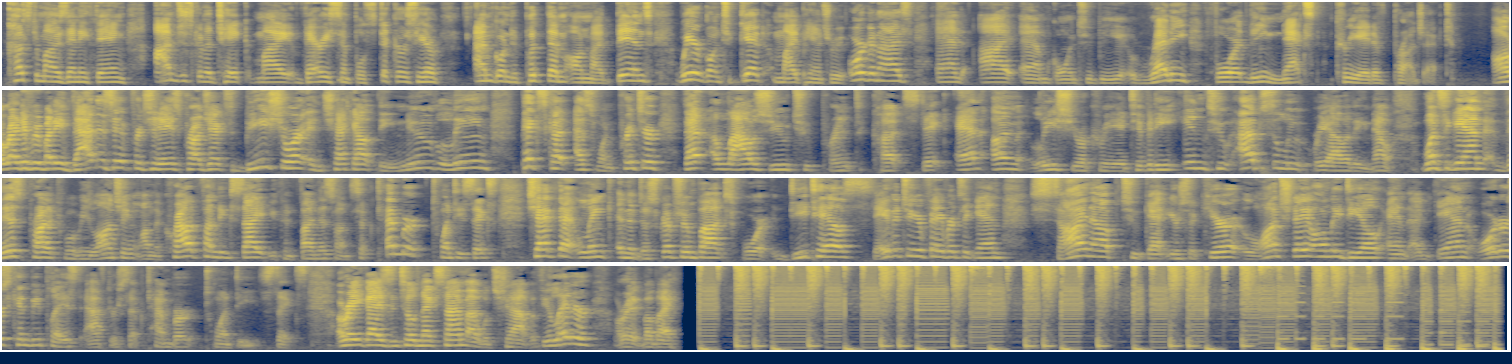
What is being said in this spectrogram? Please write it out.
customize anything. I'm just going to take my very simple stickers here I'm going to put them on my bins. We are going to get my pantry organized and I am going to be ready for the next creative project. All right, everybody, that is it for today's projects. Be sure and check out the new Liene PixCut S1 printer that allows you to print, cut, stick, and unleash your creativity into absolute reality. Now, once again, this product will be launching on the crowdfunding site. You can find this on September 26th. Check that link in the description box for details. Save it to your favorites again. Sign up to get your secure launch day only deal. And again, orders can be placed after September 26th. All right, guys, until next time, I will chat with you later. All right, bye-bye.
